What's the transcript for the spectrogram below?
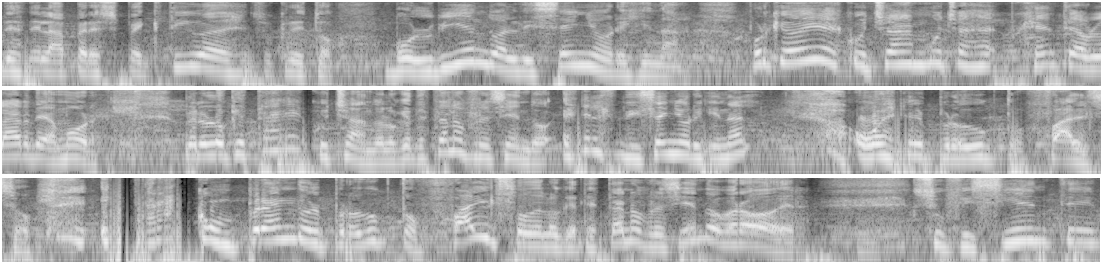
desde la perspectiva de Jesucristo, volviendo al diseño original. Porque hoy escuchas mucha gente hablar de amor, pero lo que estás escuchando, lo que te están ofreciendo, ¿es el diseño original o es el producto falso? ¿Estarás comprando el producto falso de lo que te están ofreciendo, brother? Suficiente,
